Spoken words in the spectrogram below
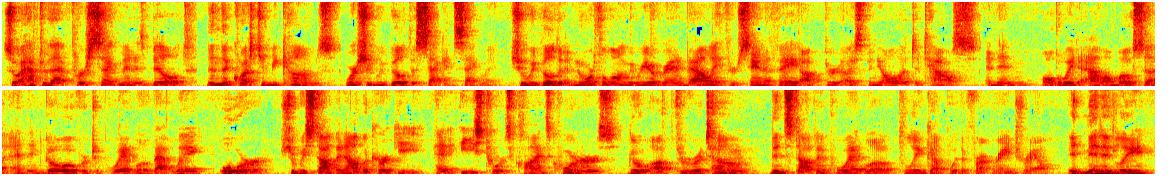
So after that first segment is built, then the question becomes where should we build the second segment? Should we build it north along the Rio Grande Valley through Santa Fe up through Espanola to Taos and then all the way to Alamosa and then go over to Pueblo that way? Or should we stop in Albuquerque, head east towards Clines Corners, go up through Raton, then stop in Pueblo to link up with the Front Range Rail? Admittedly,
